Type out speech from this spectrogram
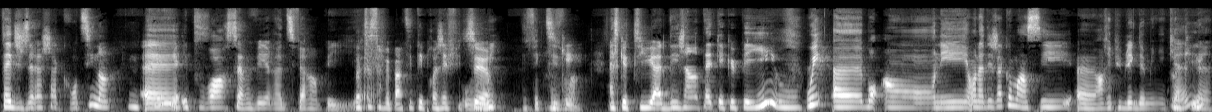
peut-être je dirais chaque continent Ok. euh, et pouvoir servir à différents pays. Donc ça, ça fait partie de tes projets futurs. Oui, effectivement. Ok. Est-ce que tu as déjà en tête quelques pays ou? Oui, euh, bon, on est, on a déjà commencé euh, en République dominicaine.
